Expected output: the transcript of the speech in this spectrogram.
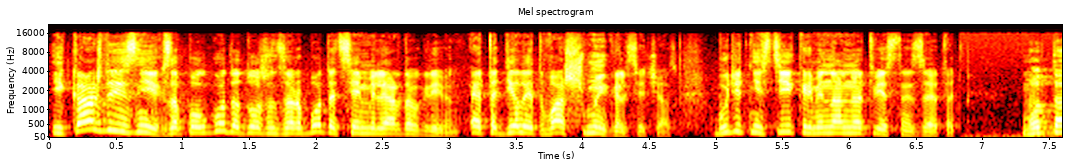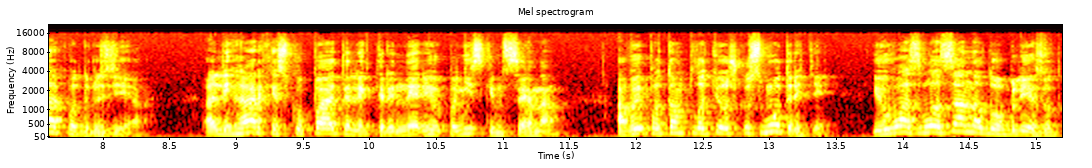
И каждый из них за полгода должен заработать 7 миллиардов гривен. Это делает ваш Шмыгаль сейчас. Будет нести криминальную ответственность за это. Вот так вот, друзья. Олигархи скупают электроэнергию по низким ценам, а вы потом платежку смотрите, и у вас глаза на лоб лезут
